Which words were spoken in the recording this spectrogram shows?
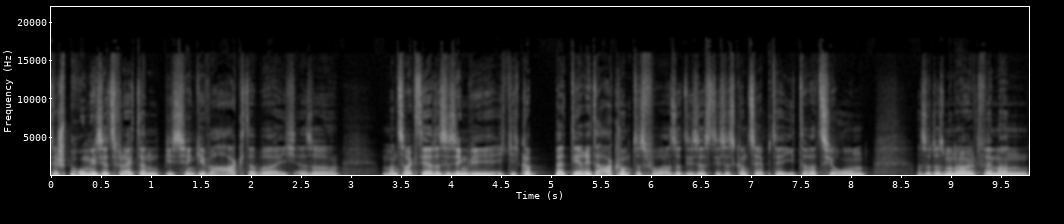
der Sprung ist jetzt vielleicht ein bisschen gewagt, aber ich, also man sagt ja, das ist irgendwie, ich, ich glaube, bei Derrida kommt das vor, also dieses, dieses Konzept der Iteration. Also, dass man halt, wenn man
